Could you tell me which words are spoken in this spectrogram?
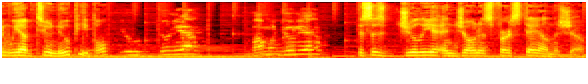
And we have two new people. Julia? Vamos, Julia? This is Julia and Jonah's first day on the show.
